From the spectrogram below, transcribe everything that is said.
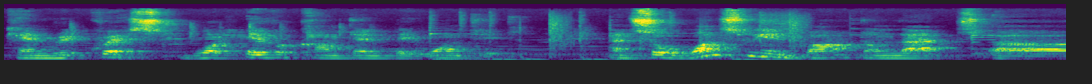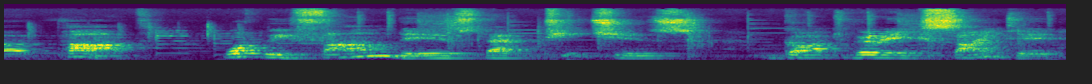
can request whatever content they wanted. And so once we embarked on that uh, path, what we found is that teachers got very excited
